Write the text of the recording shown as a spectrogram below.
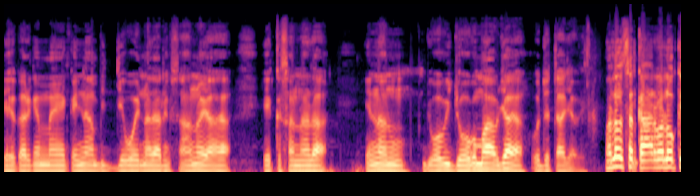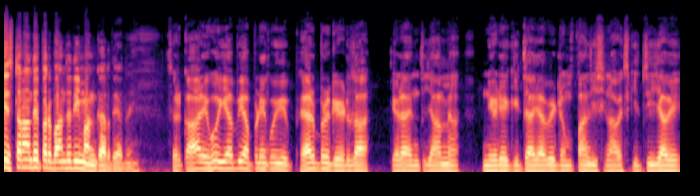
ਤੇ ਇਸ ਕਰਕੇ ਮੈਂ ਕਹਿੰਦਾ ਵੀ ਜੋ ਇਹਨਾਂ ਦਾ ਨੁਕਸਾਨ ਹੋਇਆ ਆ ਇਹ ਕਿਸਾਨਾਂ ਦਾ ਇਹਨਾਂ ਨੂੰ ਜੋ ਵੀ ਯੋਗ ਮੁਆਵਜ਼ਾ ਆ ਉਹ ਦਿੱਤਾ ਜਾਵੇ। ਮਤਲਬ ਸਰਕਾਰ ਵੱਲੋਂ ਕਿਸ ਤਰ੍ਹਾਂ ਦੇ ਪ੍ਰਬੰਧ ਦੀ ਮੰਗ ਕਰਦੇ ਆ ਤੁਸੀਂ? ਸਰਕਾਰ ਇਹੋ ਹੀ ਆ ਵੀ ਆਪਣੇ ਕੋਈ ਫਾਇਰ ਬ੍ਰਿਗੇਡ ਦਾ ਜਿਹੜਾ ਇੰਤਜ਼ਾਮ ਆ ਨੇੜੇ ਕੀਤਾ ਜਾਵੇ, ਡੰਪਾਂ ਦੀ ਸ਼ਨਾਖਤ ਕੀਤੀ ਜਾਵੇ,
